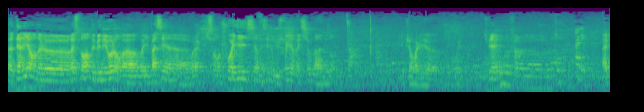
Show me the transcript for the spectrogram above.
Euh, derrière, on a le restaurant des bénévoles, on va, on va y passer, hein, euh, voilà, qui sont choyés ici, on essaie de les choyer un maximum dans la maison. Et puis on va les. euh, oui. Tu viens avec nous faire le, le tour? Allez. Allez,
